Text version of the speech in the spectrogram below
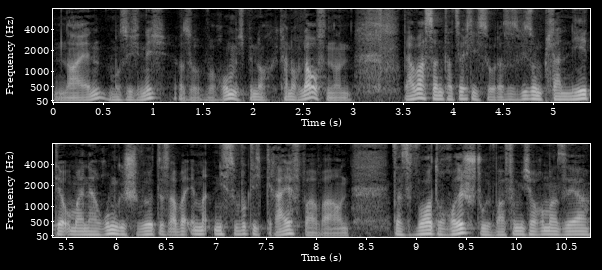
nein, muss ich nicht. Also warum? Ich bin noch, ich kann noch laufen. Und da war es dann tatsächlich so, dass es wie so ein Planet, der um einen herum geschwirrt ist, aber immer nicht so wirklich greifbar war. Und das Wort Rollstuhl war für mich auch immer sehr,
